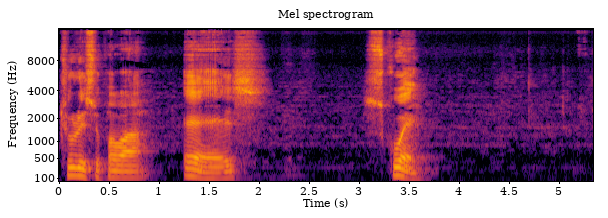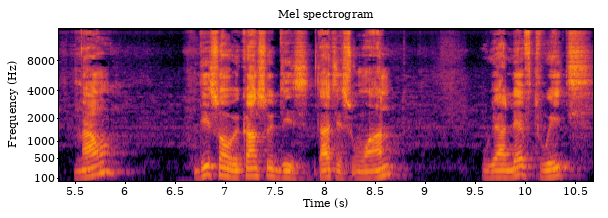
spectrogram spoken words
2 raised to power s square. Now, this one we cancel this, that is 1. We are left with,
